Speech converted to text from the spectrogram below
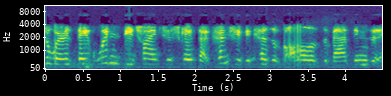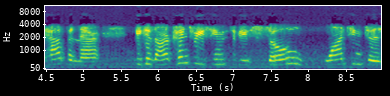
to where they wouldn't be trying to escape that country because of all of the bad things that happen there. Because our country seems to be so wanting to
